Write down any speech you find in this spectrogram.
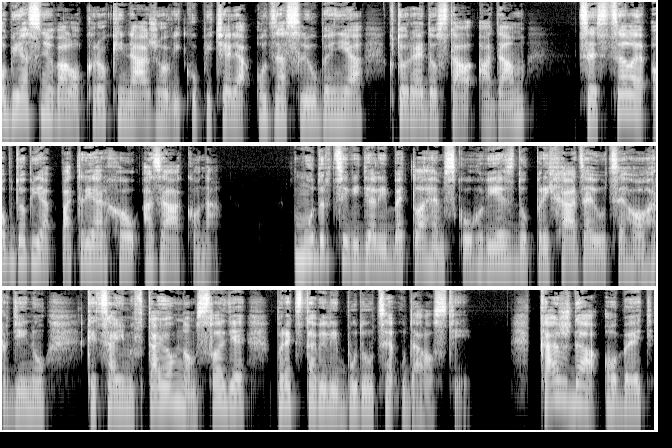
objasňovalo kroky nášho vykupiteľa od zasľúbenia, ktoré dostal Adam, cez celé obdobia patriarchov a zákona. Mudrci videli betlehemskú hviezdu prichádzajúceho hrdinu, keď sa im v tajomnom slede predstavili budúce udalosti. Každá obeď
